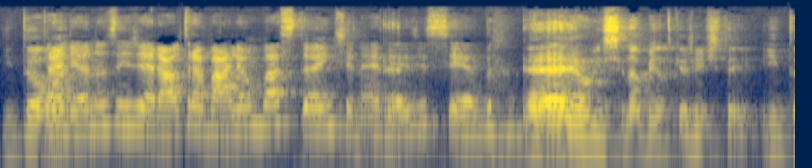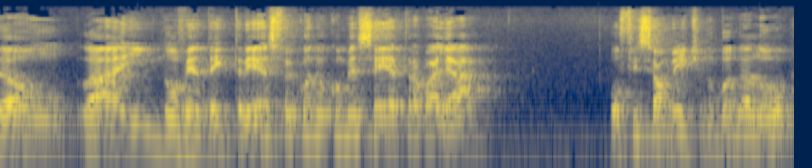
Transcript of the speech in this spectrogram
Então, Italianos em geral trabalham bastante, né? É. Desde é, cedo. É, é o ensinamento que a gente tem. Então, lá em 93 foi quando eu comecei a trabalhar oficialmente no Bangalô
